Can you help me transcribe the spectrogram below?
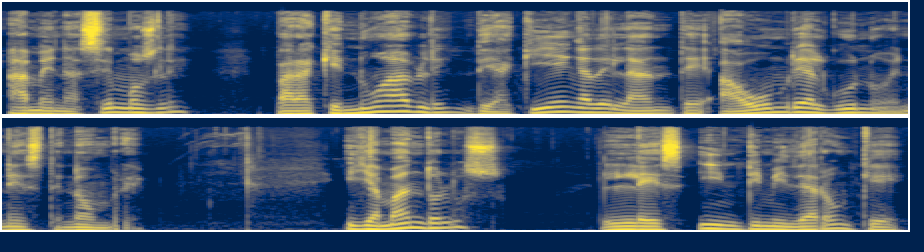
amenacémosle para que no hablen de aquí en adelante a hombre alguno en este nombre. Y llamándolos, les intimidaron que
